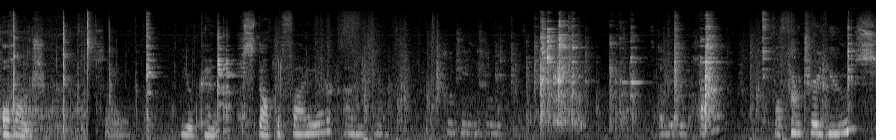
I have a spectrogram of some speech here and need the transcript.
orange. so you can stop the fire and uh, put into a little pot for future use.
